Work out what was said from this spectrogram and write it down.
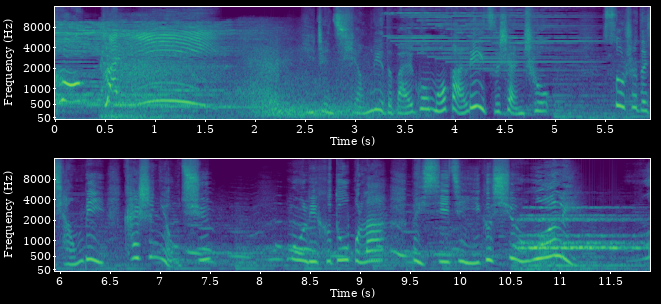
空转移。”一阵强烈的白光魔法粒子闪出，宿舍的墙壁开始扭曲。茉莉和杜布拉被吸进一个漩涡里。哇哦，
